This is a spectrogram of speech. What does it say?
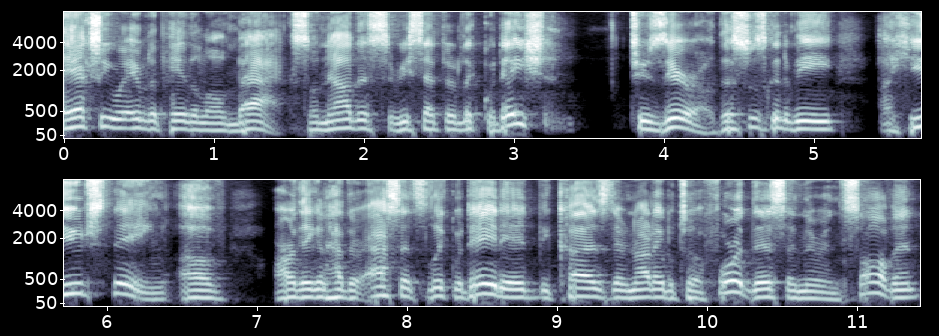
they actually were able to pay the loan back. So now this reset their liquidation to zero. This was going to be a huge thing of are they going to have their assets liquidated because they're not able to afford this and they're insolvent?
